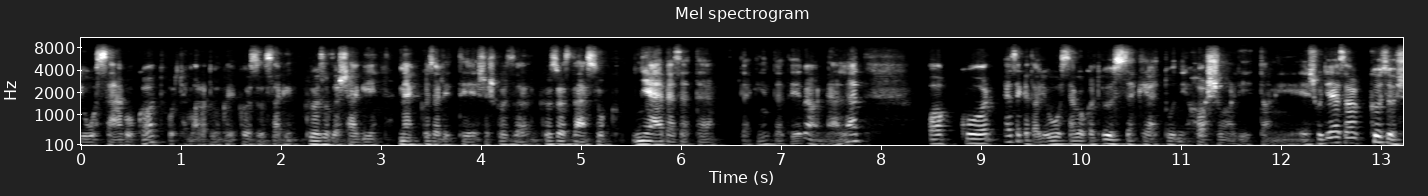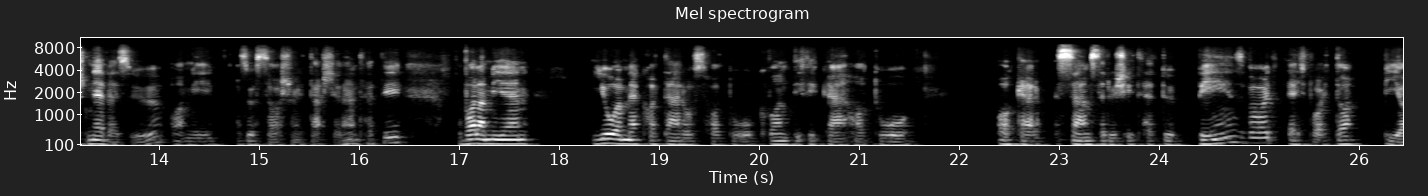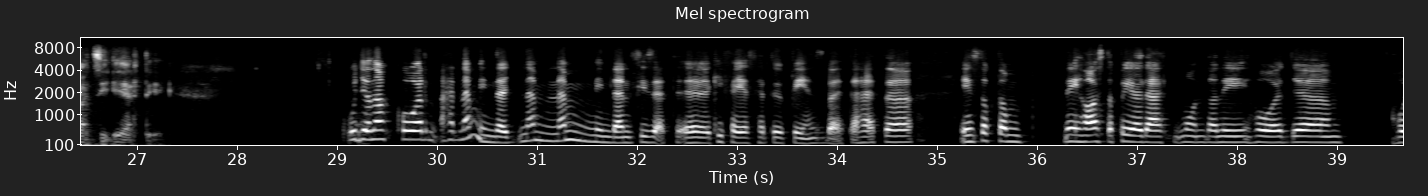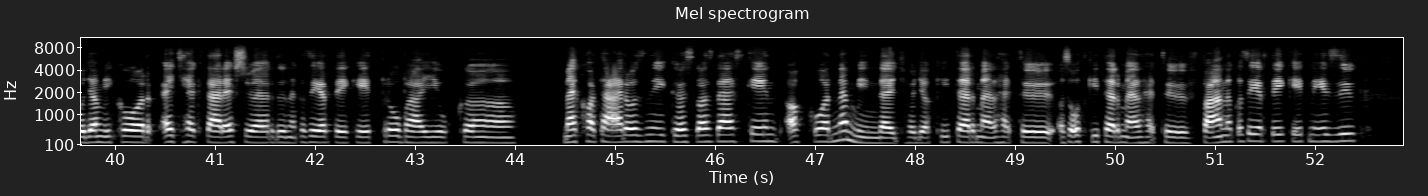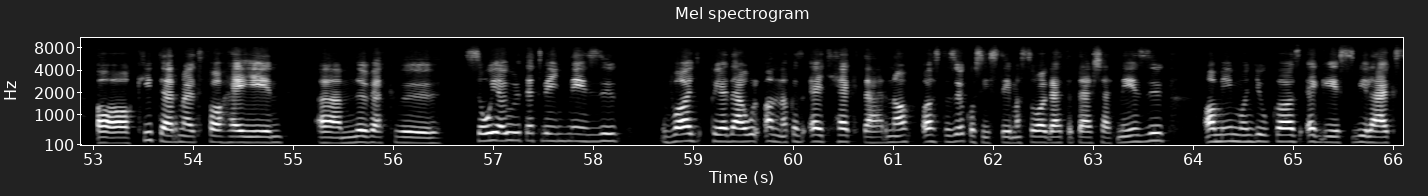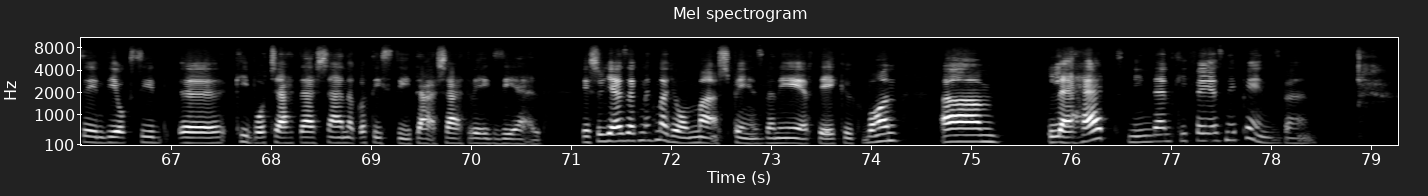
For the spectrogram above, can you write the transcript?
jószágokat, hogyha maradunk egy közgazdasági, közgazdasági megközelítés és közgazdászok nyelvezete tekintetében, mellett, akkor ezeket a jószágokat össze kell tudni hasonlítani. És ugye ez a közös nevező, ami az összehasonlítás jelentheti, valamilyen jól meghatározható, kvantifikálható, akár számszerűsíthető pénz, vagy egyfajta piaci érték. Ugyanakkor hát nem, mindegy, nem, nem minden fizet kifejezhető pénzbe. Tehát Én szoktam néha azt a példát mondani, hogy, hogy amikor egy hektár esőerdőnek az értékét próbáljuk meghatározni közgazdászként, akkor nem mindegy, hogy a kitermelhető, az ott kitermelhető fának az értékét nézzük, a kitermelt fa helyén növekvő szójaültetvényt nézzük, vagy például annak az egy hektárnak azt az ökoszisztéma szolgáltatását nézzük, ami mondjuk az egész világ széndiokszid kibocsátásának a tisztítását végzi el. És ugye ezeknek nagyon más pénzbeni értékük van. Um, lehet mindent kifejezni pénzben?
